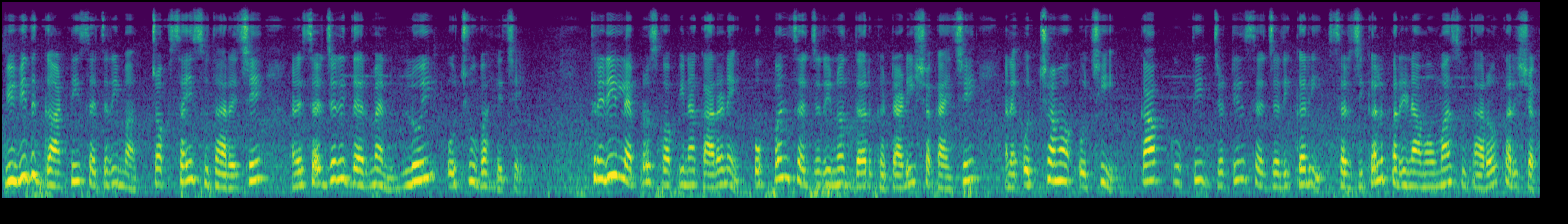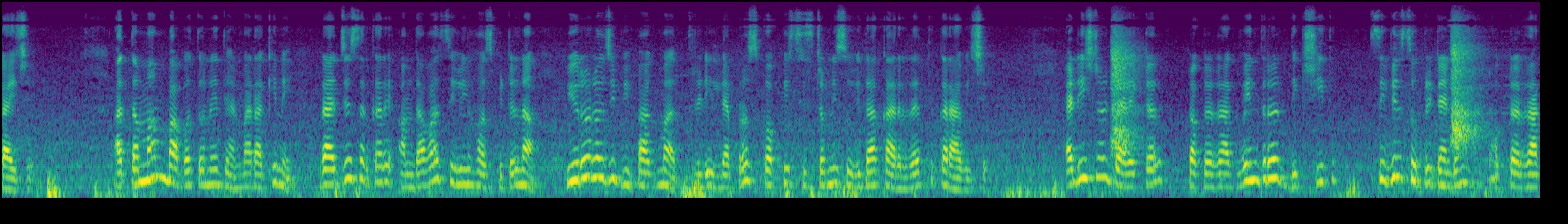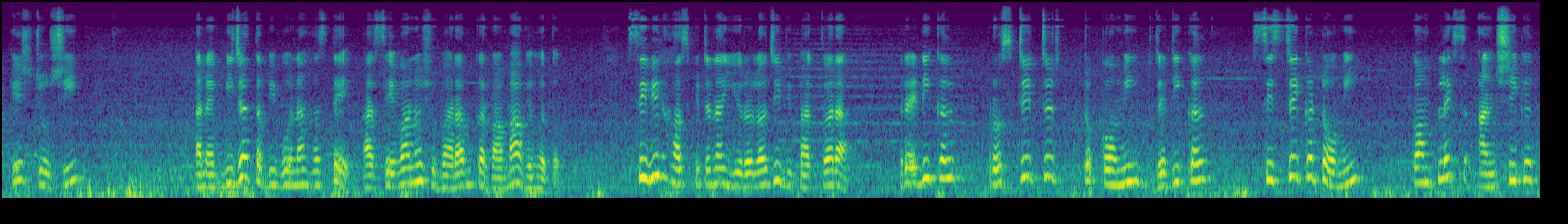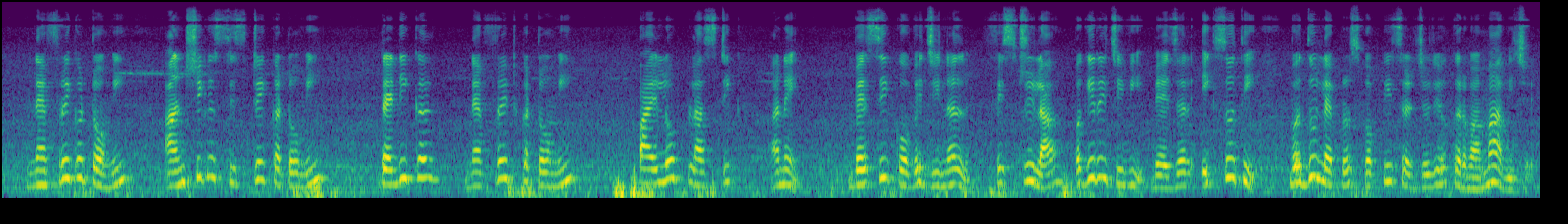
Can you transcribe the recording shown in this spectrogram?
વિવિધ ગાંઠની સર્જરીમાં ચોકસાઈ સુધારે છે અને સર્જરી દરમિયાન લોહી ઓછું વહે છે. થ્રીડી લેપ્રોસ્કોપીના કારણે ઓપન સર્જરીનો દર ઘટાડી શકાય છે અને ઓછામાં ઓછી કાપકૂપથી જટિલ સર્જરી કરી સર્જિકલ પરિણામોમાં સુધારો કરી શકાય છે. આ તમામ બાબતોને ધ્યાનમાં રાખીને રાજ્ય સરકારે અમદાવાદ સિવિલ હોસ્પિટલના યુરોલોજી વિભાગમાં થ્રીડી લેપ્રોસ્કોપી સિસ્ટમની સુવિધા કાર્યરત કરાવી છે. Additional director doctor Raghavendra Dixit, civil superintendent doctor Rakesh Joshi અને બીજા તબીબોના હસ્તે આ સેવાનો શુભારંભ કરવામાં આવ્યો હતો. સિવિલ હોસ્પિટલના યુરોલોજી વિભાગ દ્વારા radical prostatectomy radical cystectomy complex આંશિક નેફ્રેક્ટોમી, આંશિક સિસ્ટેકટોમી રેડિકલ નેફ્રેક્ટોમી પાયલોપ્લાસ્ટિક અને વેસિકોવેજિનલ ફિસ્ટ્યુલા વગેરે જેવી બે હજાર એકસોથી વધુ લેપ્રોસ્કોપી સર્જરીઓ કરવામાં આવી છે.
